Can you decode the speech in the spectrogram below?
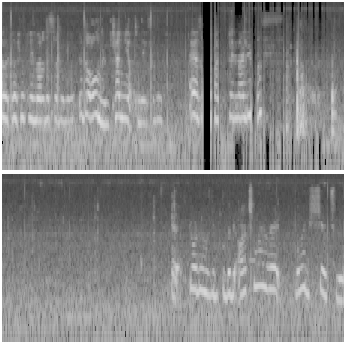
Arkadaşım benim arada sarılıyor. Ya da olmuyor. Kendi yaptım neyse. ben. Evet arkadaşlar ilerliyoruz. Evet gördüğünüz gibi burada bir ağaç var ve bana bir şey açılıyor.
